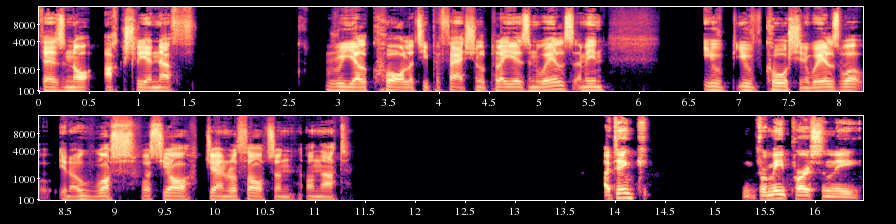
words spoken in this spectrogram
there's not actually enough real quality professional players in Wales. I mean, you've you've coached in Wales. What you know? What what's your general thoughts on on that? I think, for me personally,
